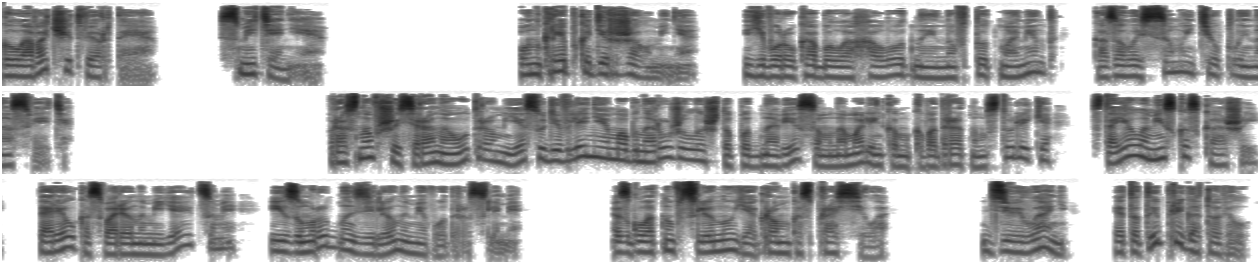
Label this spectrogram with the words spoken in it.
Глава четвертая. Смятение. Он крепко держал меня. Его рука была холодной, но в тот момент казалась самой теплой на свете. Проснувшись рано утром, я с удивлением обнаружила, что под навесом на маленьком квадратном столике стояла миска с кашей, тарелка с вареными яйцами и изумрудно зелеными водорослями. Сглотнув слюну, я громко спросила. «Дзюйлань, это ты приготовил?»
